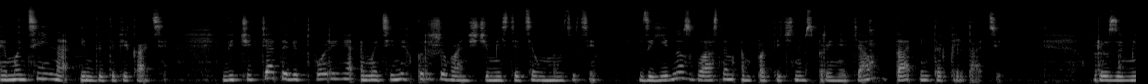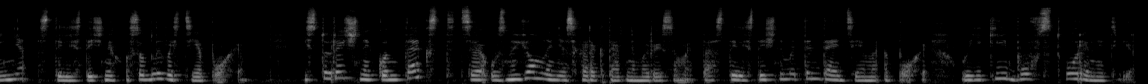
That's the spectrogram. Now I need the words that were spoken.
Емоційна ідентифікація відчуття та відтворення емоційних переживань, що містяться у музиці, згідно з власним емпатичним сприйняттям та інтерпретацією, розуміння стилістичних особливостей епохи. Історичний контекст це ознайомлення з характерними рисами та стилістичними тенденціями епохи, у якій був створений твір.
